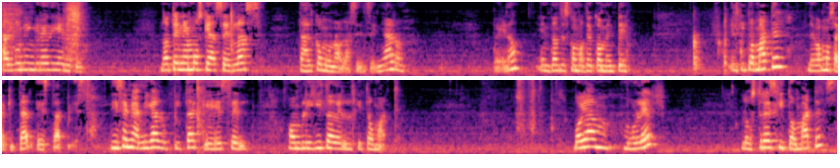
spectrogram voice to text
algún ingrediente. No tenemos que hacerlas tal como nos las enseñaron. Bueno, entonces como te comenté, el jitomate le vamos a quitar esta pieza. Dice mi amiga Lupita que es el ombliguito del jitomate. Voy a moler los tres jitomates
